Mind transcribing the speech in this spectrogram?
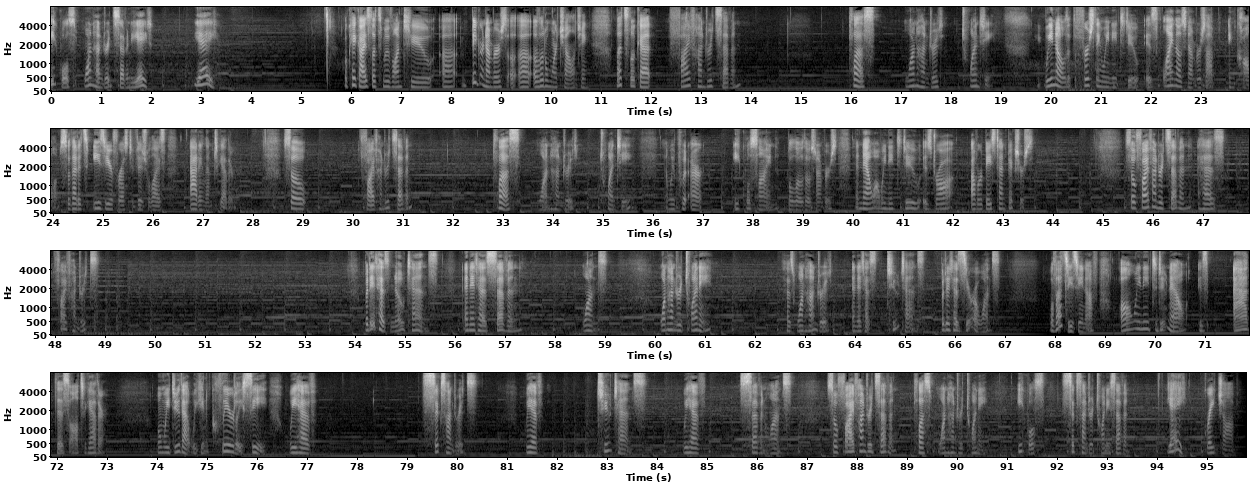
equals 178. Yay! Okay guys, let's move on to uh, bigger numbers, a little more challenging. Let's look at 507 plus 120. We know that the first thing we need to do is line those numbers up in columns so that it's easier for us to visualize adding them together. So 507 plus 120 and we put our equal sign below those numbers and now all we need to do is draw our base 10 pictures. So 507 has 5 hundreds. But it has no tens and it has seven ones. 120 has 100 and it has two tens, but it has zero ones. Well, that's easy enough. All we need to do now is add this all together. When we do that, we can clearly see we have six hundreds, we have two tens, we have seven ones. So 507 plus 120 equals 627. Yay! Great job.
